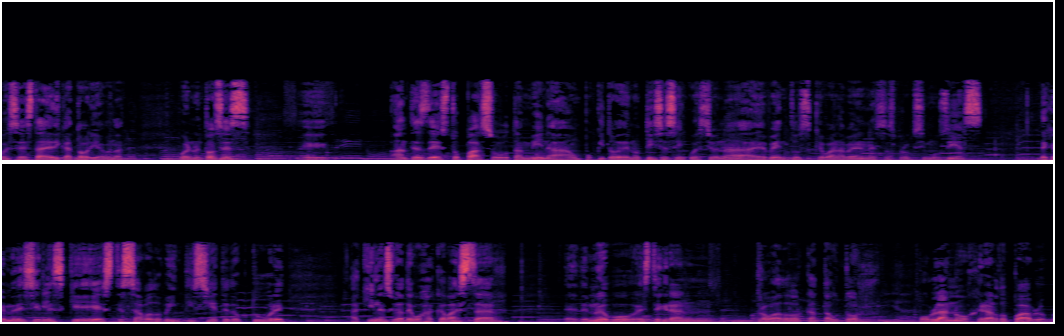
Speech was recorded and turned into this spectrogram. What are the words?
pues esta dedicatoria, ¿verdad? Bueno, entonces eh, antes de esto paso también a un poquito de noticias en cuestión a eventos que van a haber en estos próximos días. Déjenme decirles que este sábado 27 de octubre aquí en la ciudad de Oaxaca va a estar eh, de nuevo este gran trovador, cantautor poblano Gerardo Pablo.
